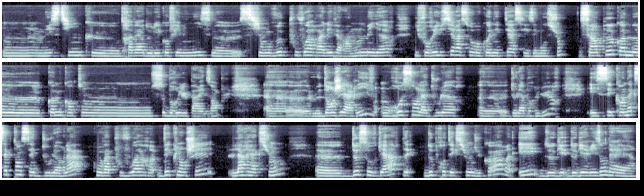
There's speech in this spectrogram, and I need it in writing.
On estime que au travers de l'écoféminisme, euh, si on veut pouvoir aller vers un monde meilleur, il faut réussir à se reconnecter à ses émotions. C'est un peu comme, euh, comme quand on se brûle, par exemple. le danger arrive, on ressent la douleur de la brûlure, et c'est qu'en acceptant cette douleur-là qu'on va pouvoir déclencher la réaction euh, de sauvegarde, de protection du corps et de, guérison derrière.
